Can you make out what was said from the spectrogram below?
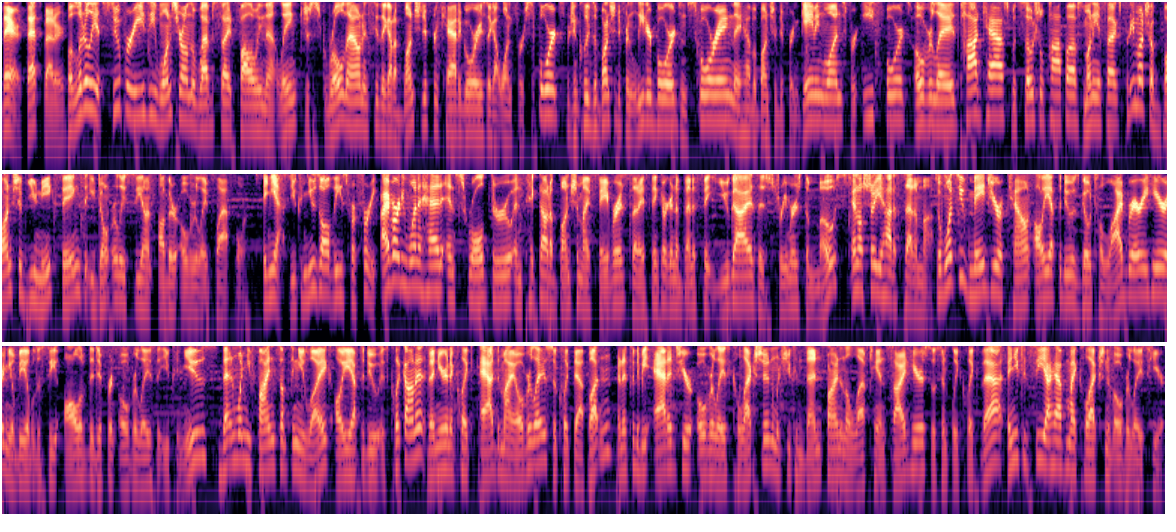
there. That's better. But literally, it's super easy. Once you're on the website following that link, just scroll down and see they got a bunch of different categories. They got one for sports, which includes a bunch of different leaderboards and scoring. They have a bunch of different gaming ones for esports, overlays, podcasts with social pop-ups, money effects, pretty much a bunch of unique things that you don't really see on other overlay platforms. And yes, you can use all these for free. I've already went ahead and scrolled through and picked out a bunch of my favorites that I think are going to benefit you guys as streamers the most, and I'll show you how to set them up. So once you've made your account, all you have to do is go to library here and you'll be able to see all of the different overlays that you can use. Then when you find something you like, all you have to do is click on it. Then you're to click add to my overlays. So click that button and it's to be added to your overlays collection, which you can then find on the left hand side here. So simply click that and you can see I have my collection of overlays here.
